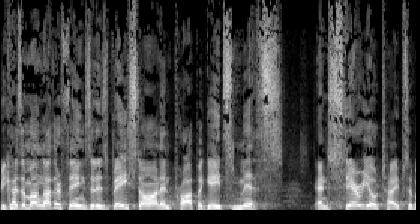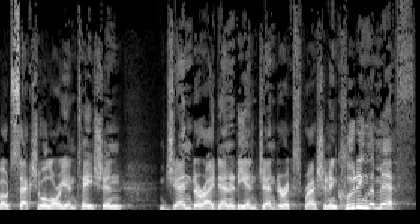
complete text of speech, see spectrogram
because among other things, it is based on and propagates myths and stereotypes about sexual orientation, gender identity, and gender expression, including the myth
